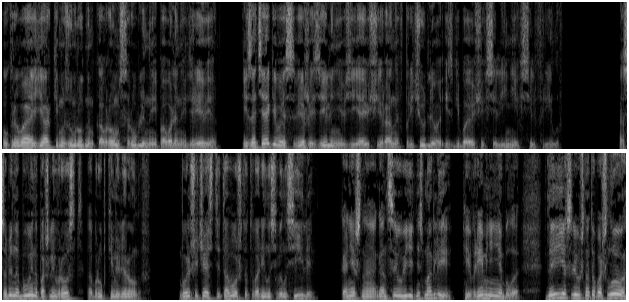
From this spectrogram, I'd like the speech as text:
укрывая ярким изумрудным ковром срубленные и поваленные деревья и затягивая свежей зеленью зияющие раны в причудливо изгибающихся линиях сельфрилов. Особенно буйно пошли в рост обрубки миллеронов. Большей части того, что творилось в Элсииле, конечно, гонцы увидеть не смогли, и времени не было, да и если уж на то пошло,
